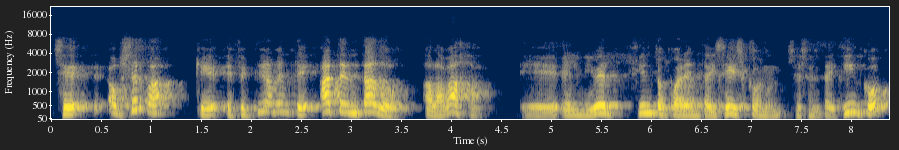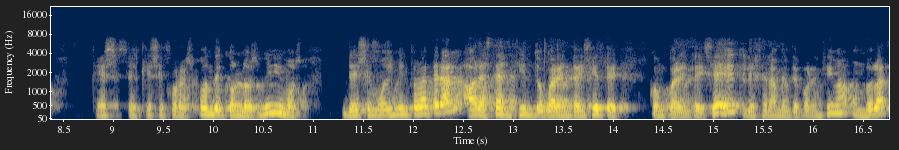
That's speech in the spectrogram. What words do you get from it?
se observa que efectivamente ha tentado a la baja eh, el nivel 146,65, que es el que se corresponde con los mínimos de ese movimiento lateral, ahora está en 147,46, ligeramente por encima, un dólar.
